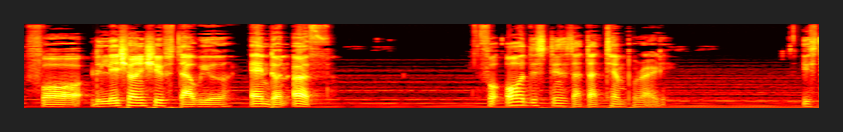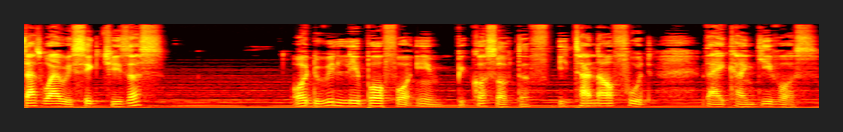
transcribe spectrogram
For relationships that will end on earth? For all these things that are temporary? Is that why we seek Jesus? Or do we labor for Him because of the eternal food that He can give us?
